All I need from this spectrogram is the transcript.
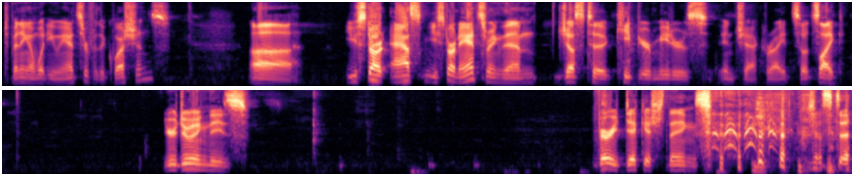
depending on what you answer for the questions, uh, you start ask you start answering them just to keep your meters in check, right? So it's like you're doing these very dickish things just to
